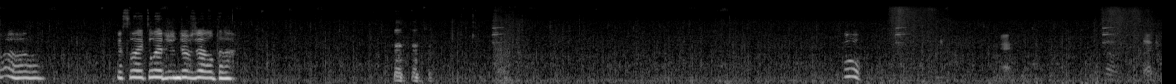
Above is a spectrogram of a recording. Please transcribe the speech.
Oh, it's like Legend of Zelda. Ooh. Okay. So exciting.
